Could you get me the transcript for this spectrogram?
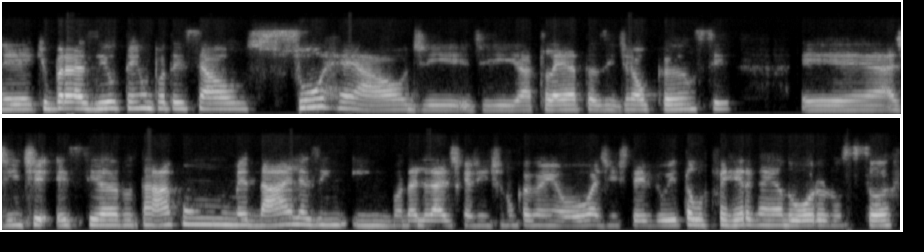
é, que o Brasil tem um potencial surreal de, de atletas e de alcance. É, a gente esse ano tá com medalhas em, em, modalidades que a gente nunca ganhou. A gente teve o Ítalo Ferreira ganhando ouro no surf.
